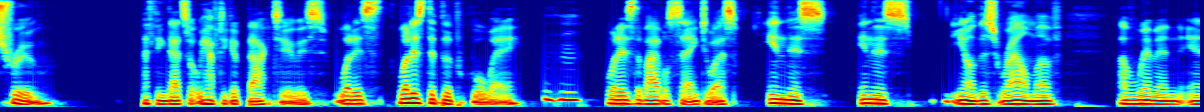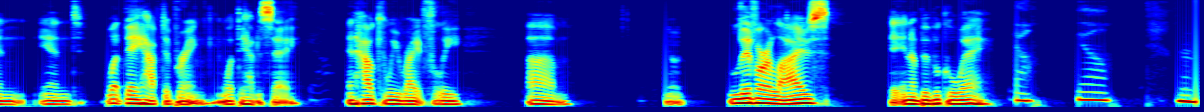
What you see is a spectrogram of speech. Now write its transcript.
true. I think that's what we have to get back to is what is what is the biblical way? Mhm. What is the Bible saying to us in this in this, you know, this realm of of women and and what they have to bring and what they have to say. And how can we rightfully um you know live our lives in a biblical way. Yeah. Hmm.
